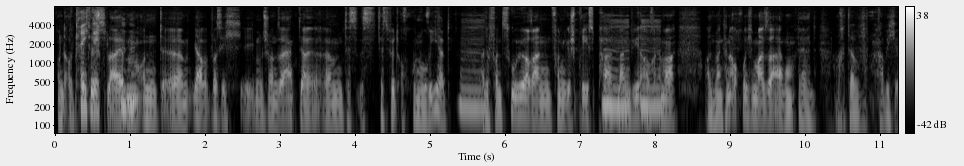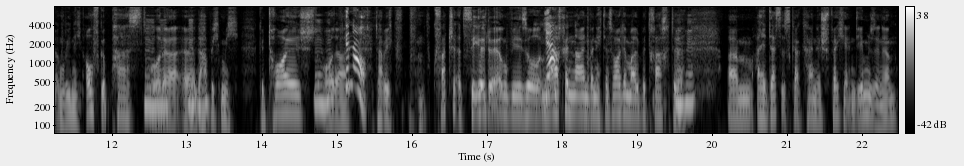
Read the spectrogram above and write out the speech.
und authentisch Richtig. Mhm. bleiben. Und ähm, ja, was ich eben schon sagte, ähm, das, ist, das wird auch honoriert. Mhm. Also von Zuhörern, von Gesprächspartnern, wie auch immer. Und man kann auch ruhig mal sagen, äh, ach, da habe ich irgendwie nicht aufgepasst oder äh, da habe ich mich getäuscht oder Mhm. Genau. da habe ich Quatsch erzählt irgendwie so im Ja. Mhm. Nachhinein, wenn ich das heute mal betrachte. Ähm, all das ist gar keine Schwäche in dem Sinne.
